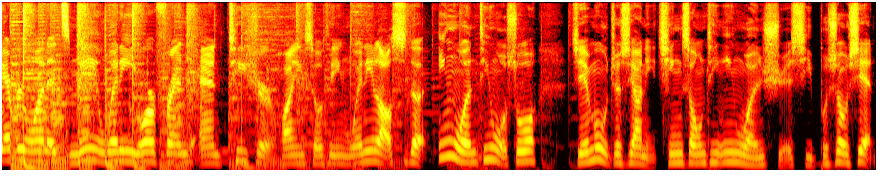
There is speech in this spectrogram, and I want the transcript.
Hey everyone, it's me, Winnie, your friend and teacher. 欢迎收听维尼老师的英文听我说节目，就是要你轻松听英文，学习不受限。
